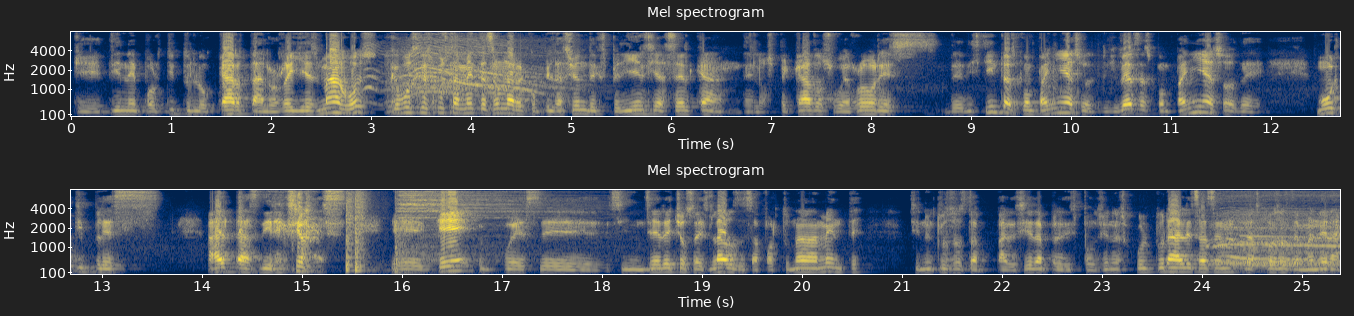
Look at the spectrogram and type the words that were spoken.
que tiene por título Carta a los Reyes Magos, que busca justamente hacer una recopilación de experiencias acerca de los pecados o errores de distintas compañías o de diversas compañías o de múltiples altas direcciones eh, que pues eh, sin ser hechos aislados desafortunadamente sino incluso hasta pareciera predisposiciones culturales, hacen las cosas de manera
